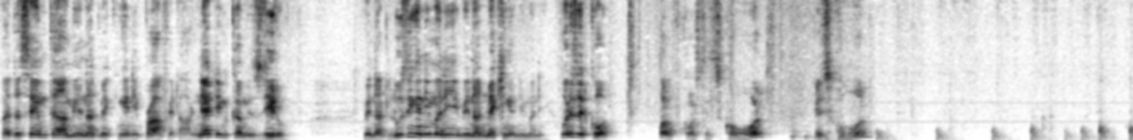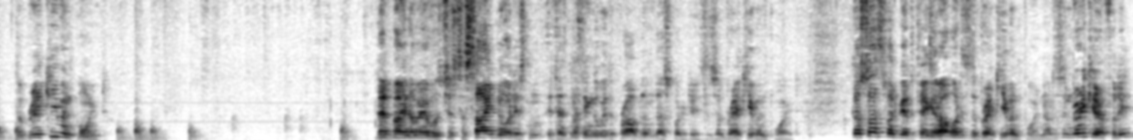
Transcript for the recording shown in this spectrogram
but at the same time we are not making any profit. Our net income is zero. We're not losing any money, we're not making any money. What is it called? Well, of course it's called, it's called the break-even point. That, by the way, was just a side note. it has nothing to do with the problem. That's what it is. It's a break-even point. That's, that's what we have to figure out. What is the break-even point? Now, listen very carefully,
